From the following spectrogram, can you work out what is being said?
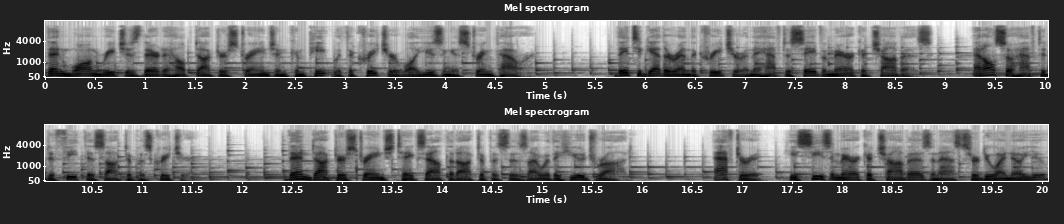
Then Wong reaches there to help Doctor Strange and compete with the creature while using his string power. They together end the creature and they have to save America Chavez, and also have to defeat this octopus creature. Then Doctor Strange takes out that octopus's eye with a huge rod. After it, he sees America Chavez and asks her, Do I know you?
